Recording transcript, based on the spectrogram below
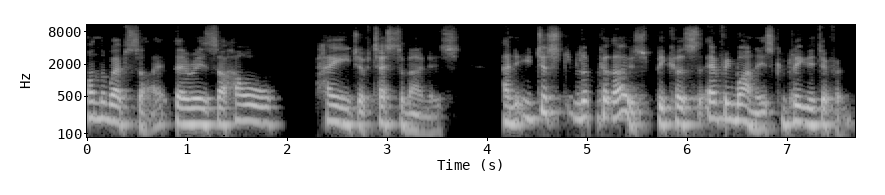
on the website there is a whole page of testimonies and you just look at those because every one is completely different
